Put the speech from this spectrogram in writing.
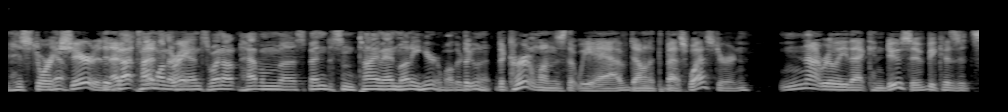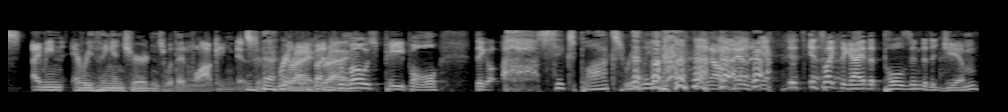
historic Yeah. Sheridan. They've That's- got time on their great. hands. Why not have them uh, spend some time and money here while they're the, doing it? the current ones that we have down at the Best Western, not really that conducive because it's I mean everything in Sheridan's within walking distance, really. Right, but right. for most people, they go, "Oh, six blocks, really?" you know, and it's it's like the guy that pulls into the gym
